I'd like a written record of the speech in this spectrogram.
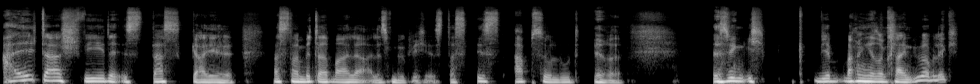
alter Schwede ist das geil, was da mittlerweile alles möglich ist. Das ist absolut irre. Deswegen, ich, wir machen hier so einen kleinen Überblick.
